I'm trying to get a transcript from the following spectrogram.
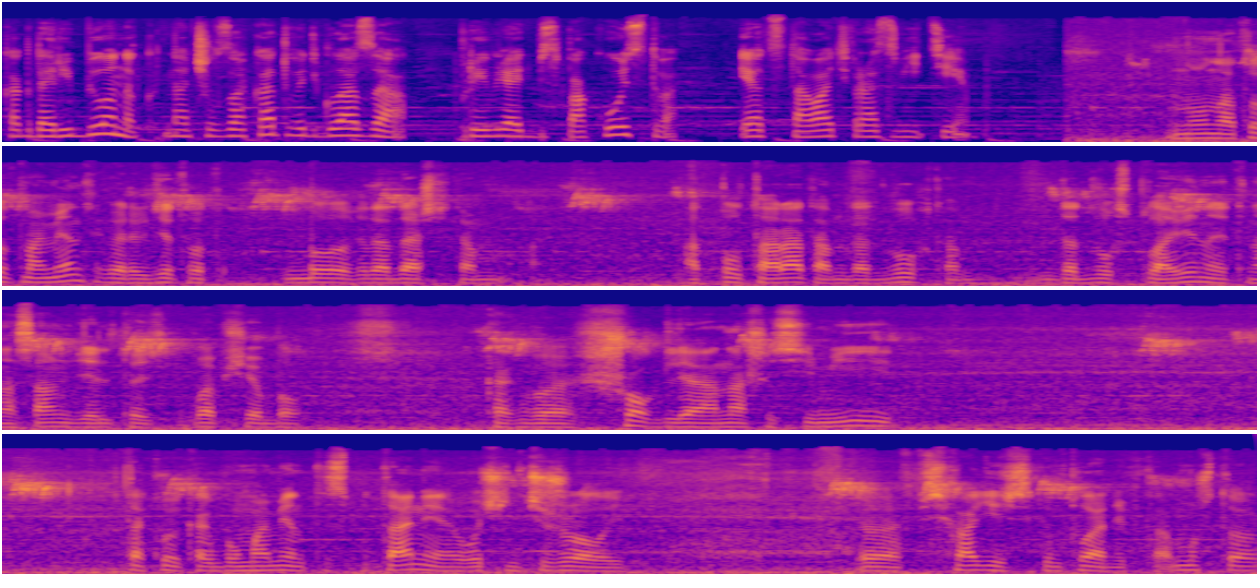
когда ребенок начал закатывать глаза, проявлять беспокойство и отставать в развитии. Ну, на тот момент, я говорю, где-то вот было, когда Даша там от полтора там до двух, там до двух с половиной, это на самом деле, то есть вообще был как бы шок для нашей семьи, такой как бы момент испытания очень тяжелый э, в психологическом плане, потому что,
